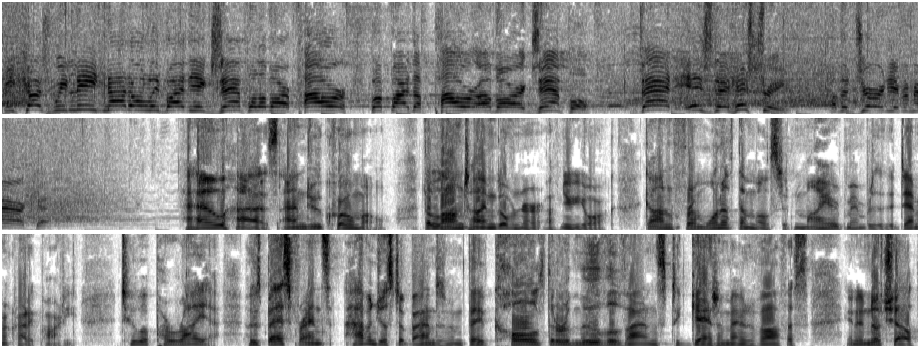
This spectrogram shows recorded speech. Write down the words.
because we lead not only by the example of our power, but by the power of our example. That is the history of the journey of America. How has Andrew Cuomo, the longtime governor of New York, gone from one of the most admired members of the Democratic Party to a pariah whose best friends haven't just abandoned him, they've called the removal vans to get him out of office. In a nutshell,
